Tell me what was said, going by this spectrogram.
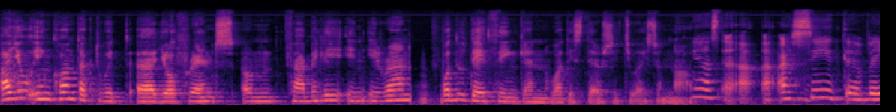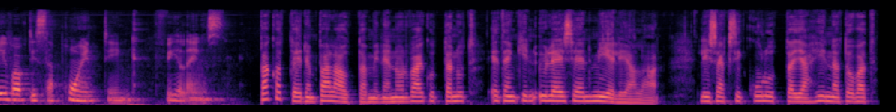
Are you in contact with uh, your friends and family in Iran? What do they think and what is their situation now? Yes, I, I see the wave of disappointing feelings. Pakotteiden palauttaminen on vaikuttanut etenkin yleiseen mielialaan. Lisäksi kuluttajahinnat ovat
